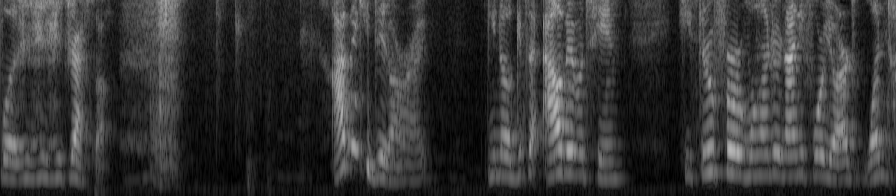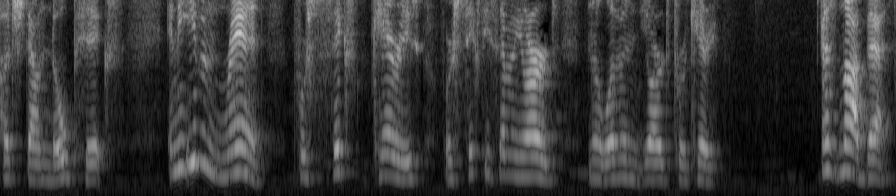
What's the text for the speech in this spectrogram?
Well, his draft stock. I think he did all right. You know, against an Alabama team, he threw for 194 yards, one touchdown, no picks, and he even ran for six carries for 67 yards and 11 yards per carry. That's not bad.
